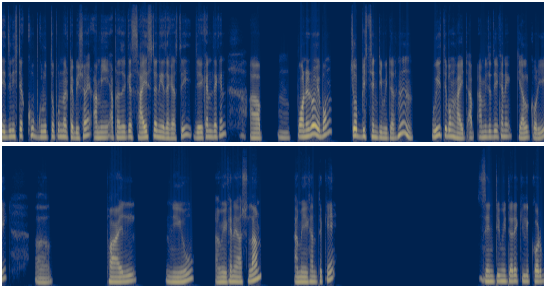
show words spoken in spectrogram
এই জিনিসটা খুব গুরুত্বপূর্ণ একটা বিষয়। আমি আপনাদেরকে সাইজটা নিয়ে দেখাচ্ছি যে এখানে দেখেন ১৫ এবং ২৪ সেন্টিমিটার, হুম? উইথ এবং হাইট। আমি যদি এখানে খেয়াল করি ফাইল, নিউ আমি এখানে আসলাম। আমি এখান থেকে সেন্টিমিটারে ক্লিক করব।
